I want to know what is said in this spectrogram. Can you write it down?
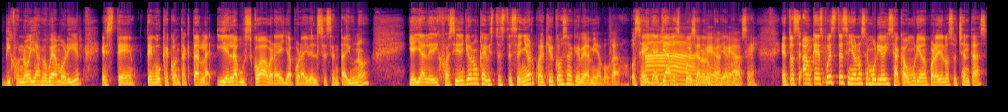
dijo no, ya me voy a morir. Este tengo que contactarla y él la buscó ahora ella por ahí del 61 y ella le dijo así, yo nunca he visto a este señor, cualquier cosa que vea a mi abogado. O sea, ella ya ah, después ya no lo quería conocer. Entonces, aunque después este señor no se murió y se acabó muriendo por ahí de los ochentas,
